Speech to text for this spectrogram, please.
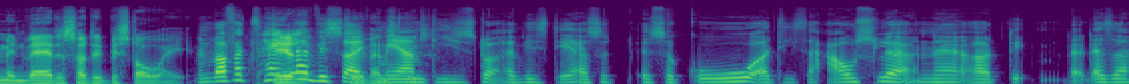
men hvad er det så, det består af? Men hvorfor taler det, vi så ikke mere om de historier, hvis de er så, så gode, og de er så afslørende, og det, altså,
